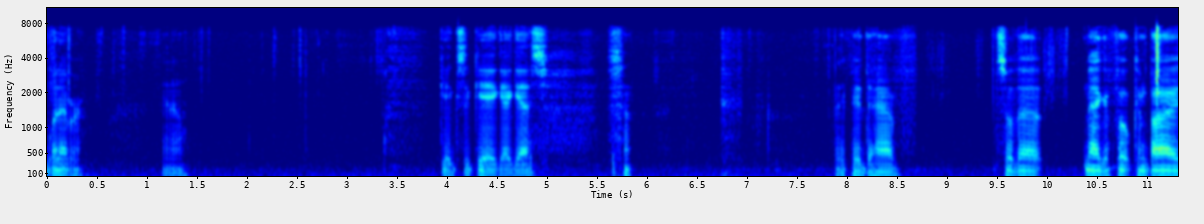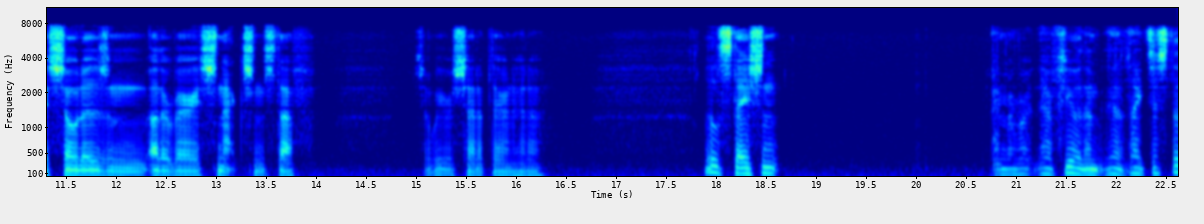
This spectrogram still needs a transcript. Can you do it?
whatever. You know, gig's a gig, I guess. they paid to have so that MAGA folk can buy sodas and other various snacks and stuff. So we were set up there and had a little station. I remember a few of them, like just the.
